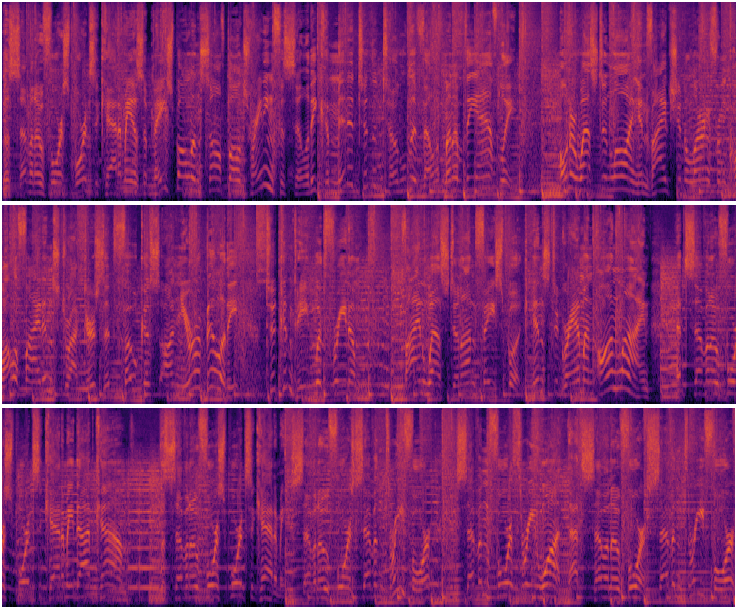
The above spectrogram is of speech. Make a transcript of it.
The 704 Sports Academy is a baseball and softball training facility committed to the total development of the athlete. Owner Weston Lawing invites you to learn from qualified instructors that focus on your ability to compete with freedom. Find Weston on Facebook, Instagram, and online at 704sportsacademy.com. The 704 Sports Academy, 704 734 7431. That's 704 734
